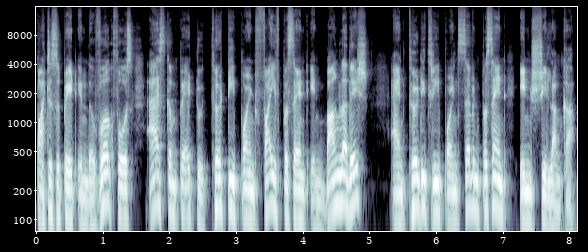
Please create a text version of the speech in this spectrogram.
participate in the workforce as compared to 30.5% in Bangladesh and 33.7% in Sri Lanka.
